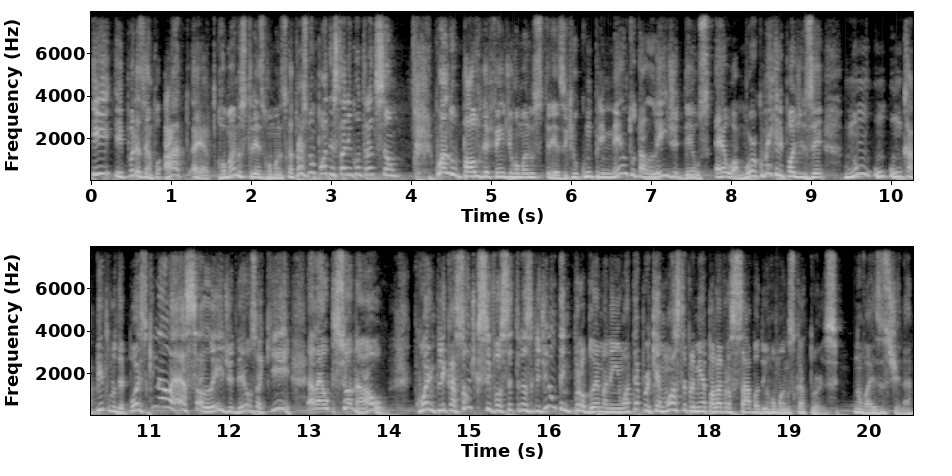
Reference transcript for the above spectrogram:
E, e por exemplo, a, é, Romanos 13, Romanos 14 não podem estar em contradição. Quando Paulo defende em Romanos 13 que o cumprimento da lei de Deus é o amor, como é que ele pode dizer num um, um capítulo depois que não, essa lei de Deus aqui, ela é opcional, com a implicação de que se você transgredir não tem problema nenhum, até porque mostra para mim a palavra sábado em Romanos 14. Não vai existir, né?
